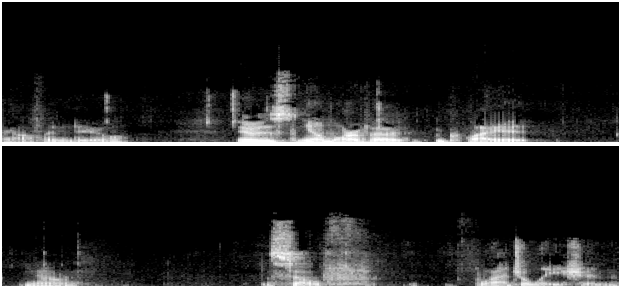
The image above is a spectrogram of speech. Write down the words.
I often do. It was, you know, more of a quiet, you know, self flagellation,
